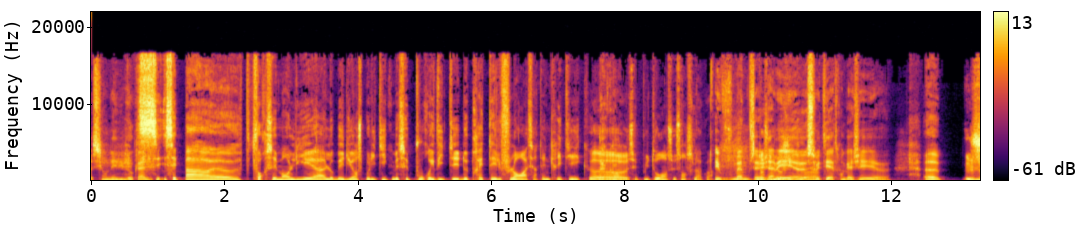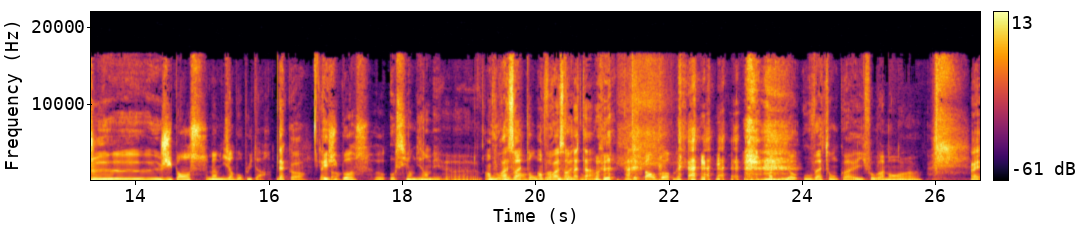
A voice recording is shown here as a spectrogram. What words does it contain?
si on est élu local? C'est pas forcément lié à l'obédience politique, mais c'est pour éviter de prêter le flanc à certaines critiques. c'est plutôt en ce sens-là. Et vous-même, vous n'avez jamais souhaité être engagé je j'y pense, mais en me disant pour plus tard. D'accord. Et j'y pense aussi en me disant, mais euh, en vous rasant, en vous rasant le matin, peut-être pas encore, mais en me disant où va-t-on quoi Il faut vraiment. Euh, ouais,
